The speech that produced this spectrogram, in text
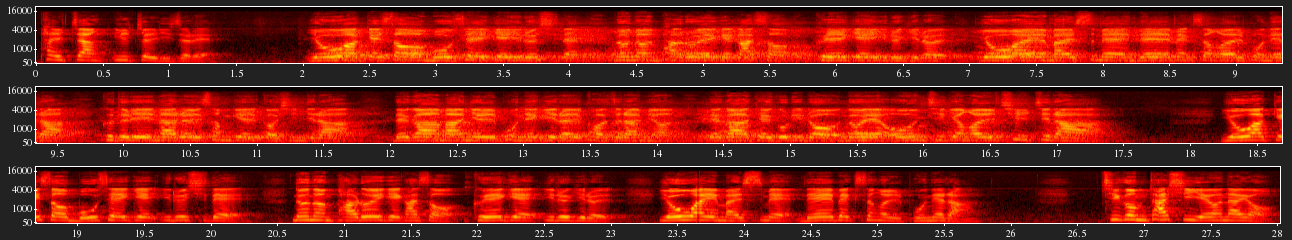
8장 1절 2절에 여호와께서 모세에게 이르시되 너는 바로에게 가서 그에게 이르기를 여호와의 말씀에 내 백성을 보내라 그들이 나를 섬길 것이니라 내가 만일 보내기를 거절하면 내가 개구리로 너의 온 지경을 칠지라 여호와께서 모세에게 이르시되 너는 바로에게 가서 그에게 이르기를 여호와의 말씀에 내 백성을 보내라 지금 다시 예언하여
